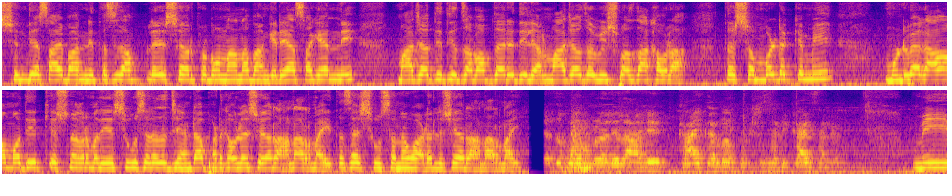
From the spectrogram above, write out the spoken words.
शिंदे साहेबांनी तसेच आपले शहर प्रमुख नाना भांगेरे या सगळ्यांनी माझ्या ती जबाबदारी दिली आणि माझ्यावर जर विश्वास दाखवला तर शंभर टक्के मी मुंडव्या गावामध्ये केशनगरमध्ये शिवसेनेचा झेंडा फडकावल्याशिवाय राहणार नाही तसंच शिवसेना वाढवल्याशिवाय राहणार नाही. त्याचं पद मिळालेलं आहे. काय करणार पक्षासाठी? काय सांगाल? मी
